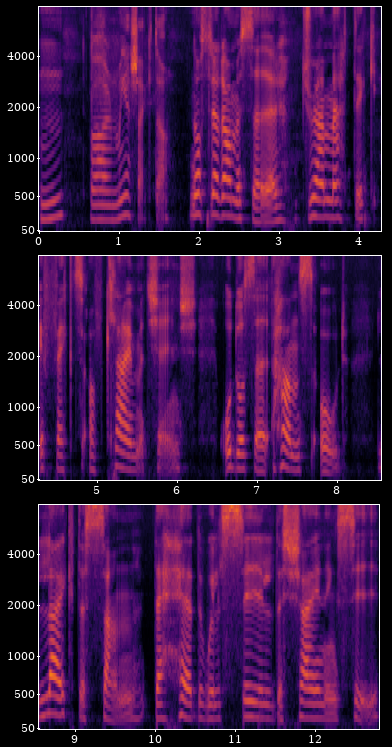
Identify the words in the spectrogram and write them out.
mm, vad har han mer sagt då? Nostradamus säger dramatic effects of climate change. Och då säger hans ord. Like the sun, the head will seal the shining sea.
